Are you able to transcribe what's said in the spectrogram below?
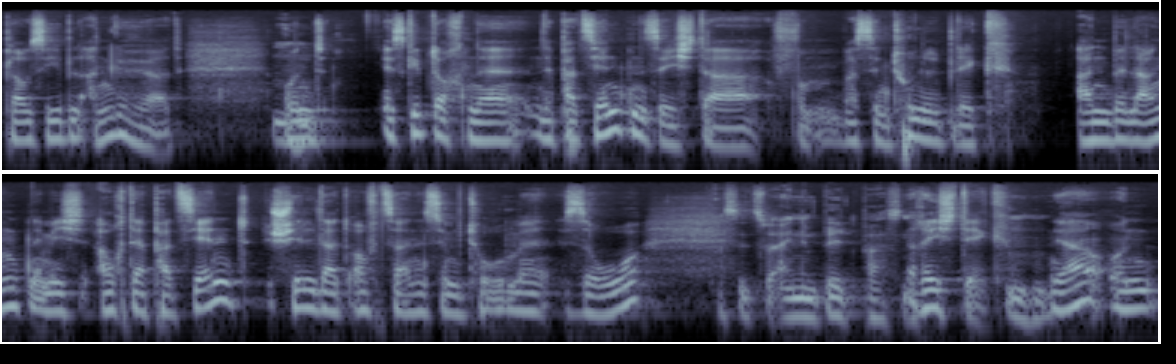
plausibel angehört. Mhm. Und es gibt auch eine, eine Patientensicht da, vom, was den Tunnelblick anbelangt, nämlich auch der Patient schildert oft seine Symptome so, dass sie zu einem Bild passen. Richtig, mhm. ja, und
